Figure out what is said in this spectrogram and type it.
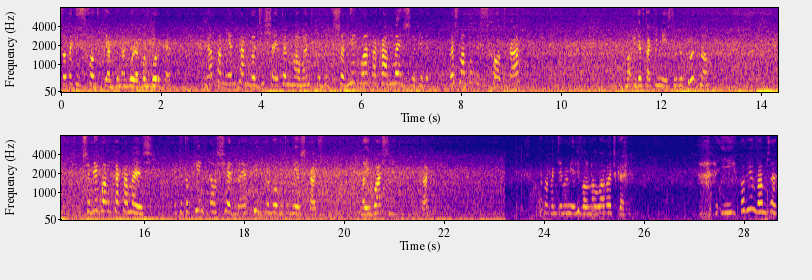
są takie schodki jakby na górę, pod górkę. Ja pamiętam do dzisiaj ten moment, kiedy przebiegła taka myśl, kiedy weszłam po tych schodkach. No idę w takim miejscu, że trudno. Przebiegła mi taka myśl, jakie to piękne osiedle, jak pięknie byłoby tu mieszkać. No i właśnie, tak? Chyba będziemy mieli wolną ławeczkę. I powiem Wam, że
